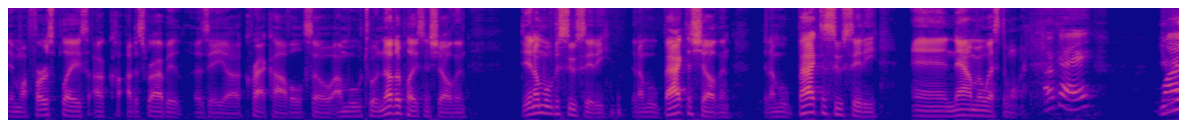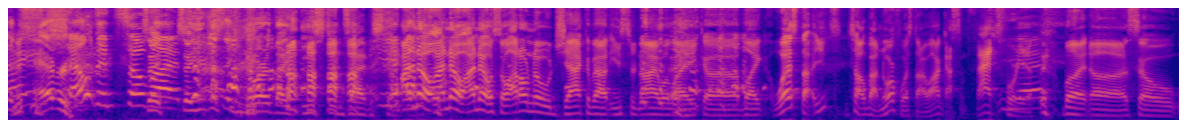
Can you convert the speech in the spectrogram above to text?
Then my first place, I, I describe it as a uh, crack hovel. So I moved to another place in Sheldon. Then I moved to Sioux City. Then I moved back to Sheldon. Then I moved back to Sioux City, and now I'm in West Des Moines. Okay. Why. Sheldon so, So, much? so you just ignored like eastern side of the state. I know, I know, I know. So I don't know jack about Eastern Iowa, like uh, like West. I- You talk about Northwest Iowa. I got some facts for Yeah. you. But uh, so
